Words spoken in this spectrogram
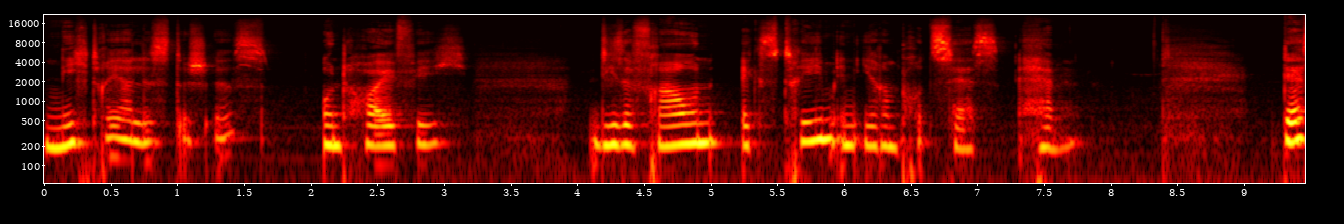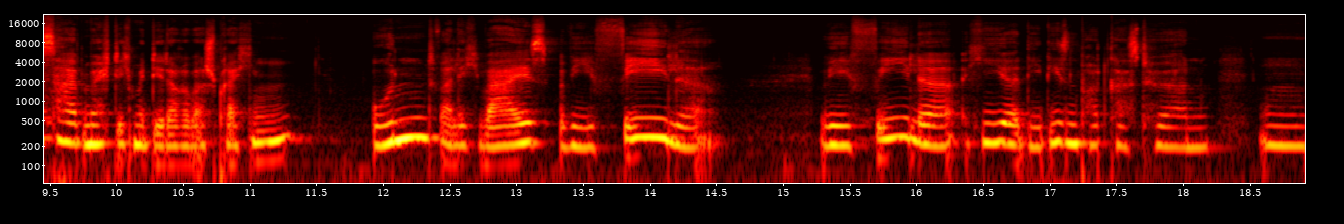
nicht realistisch ist und häufig diese Frauen extrem in ihrem Prozess hemmen. Deshalb möchte ich mit dir darüber sprechen und weil ich weiß, wie viele wie viele hier, die diesen Podcast hören, mm,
